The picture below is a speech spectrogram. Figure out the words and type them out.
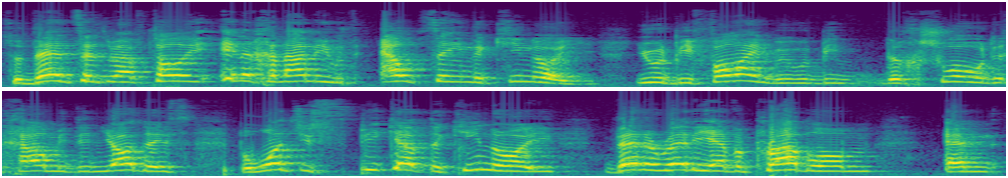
So then says Rav Tali in a chanami without saying the kinoi, you would be fine. We would be the chshua would chal midin yades. But once you speak out the kinoi, then already you have a problem. And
